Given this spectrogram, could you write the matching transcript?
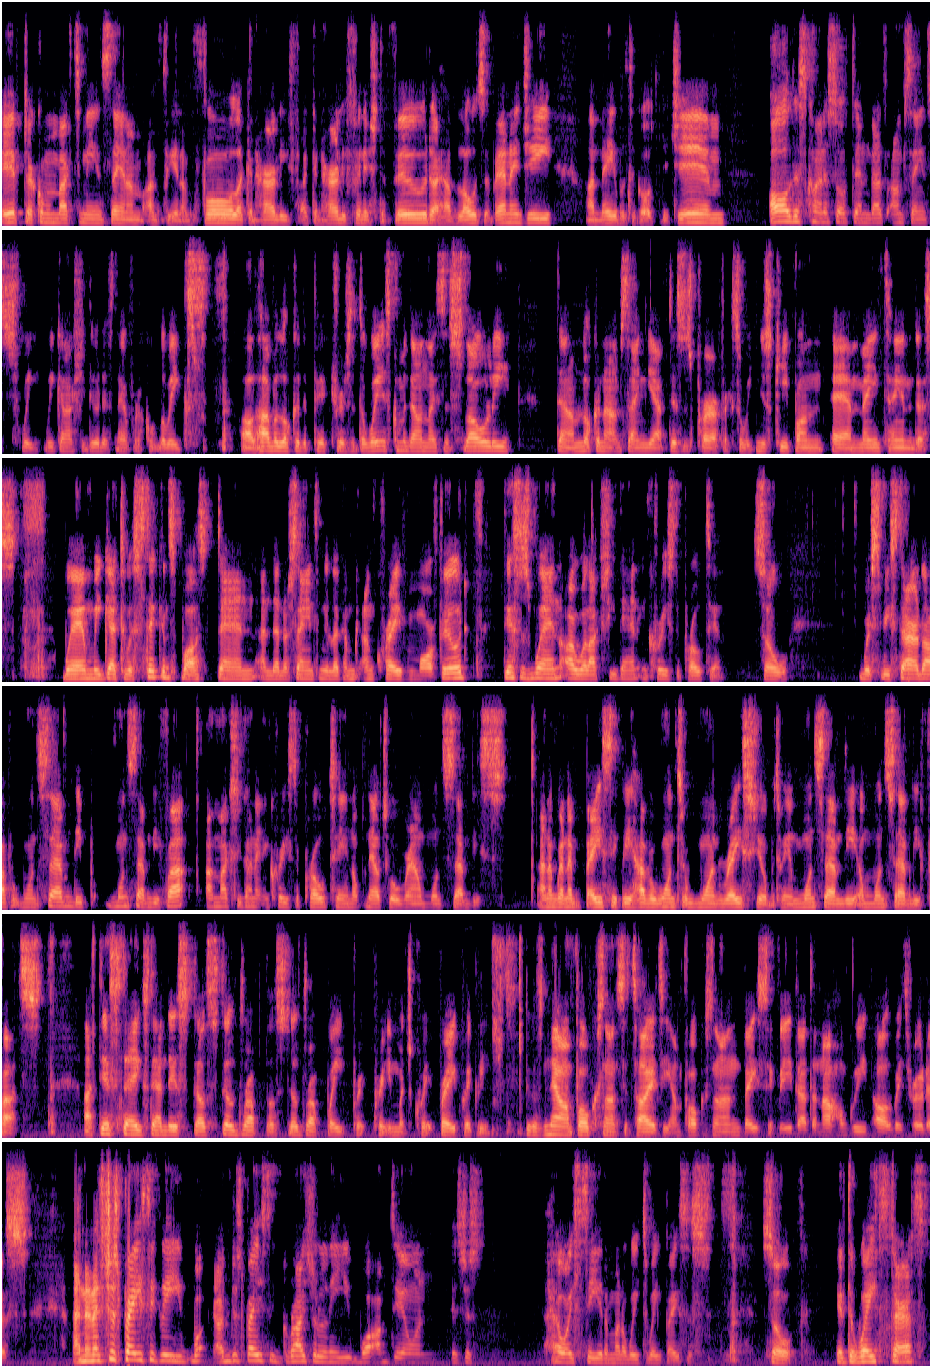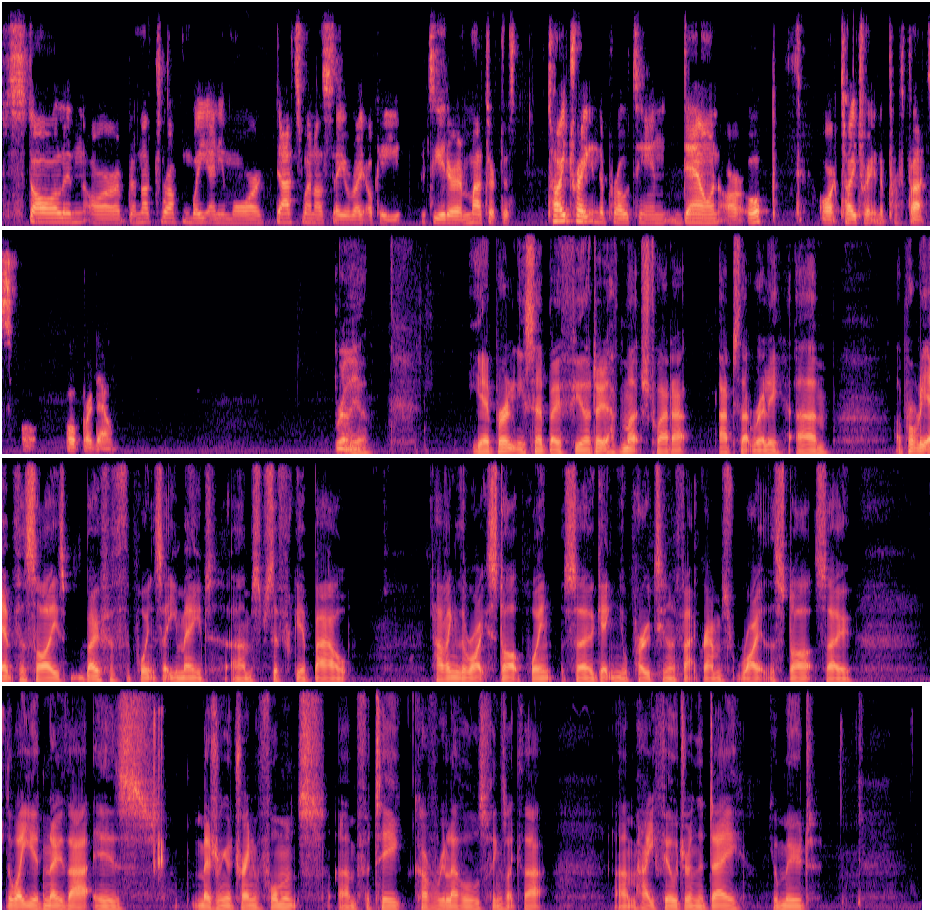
If they're coming back to me and saying I'm, I'm feeling full, I can hardly I can hardly finish the food, I have loads of energy, I'm able to go to the gym, all this kind of stuff, then that's I'm saying sweet. We can actually do this now for a couple of weeks. I'll have a look at the pictures. If the weight is coming down nice and slowly, then I'm looking at i'm saying, yeah, this is perfect. So we can just keep on um, maintaining this. When we get to a sticking spot, then and then they're saying to me like I'm, I'm craving more food. This is when I will actually then increase the protein. So we started off at 170, 170 fat. I'm actually going to increase the protein up now to around 170s and I'm going to basically have a one to one ratio between 170 and 170 fats. At this stage, then they, they'll still drop. They'll still drop weight pre- pretty much quick, very quickly because now I'm focusing on satiety. I'm focusing on basically that they're not hungry all the way through this, and then it's just basically what I'm just basically gradually what I'm doing is just how I see them on a week to week basis. So if the weight starts stalling or they're not dropping weight anymore, that's when I'll say, right, okay, it's either a matter of just titrating the protein down or up, or titrating the fats up or down. Brilliant. Yeah, yeah brilliantly said, both of you. I don't have much to add, add to that, really. Um, I'll probably emphasize both of the points that you made, um, specifically about having the right start point. So, getting your protein and fat grams right at the start. So, the way you'd know that is measuring your training performance, um, fatigue, recovery levels, things like that, um, how you feel during the day, your mood.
